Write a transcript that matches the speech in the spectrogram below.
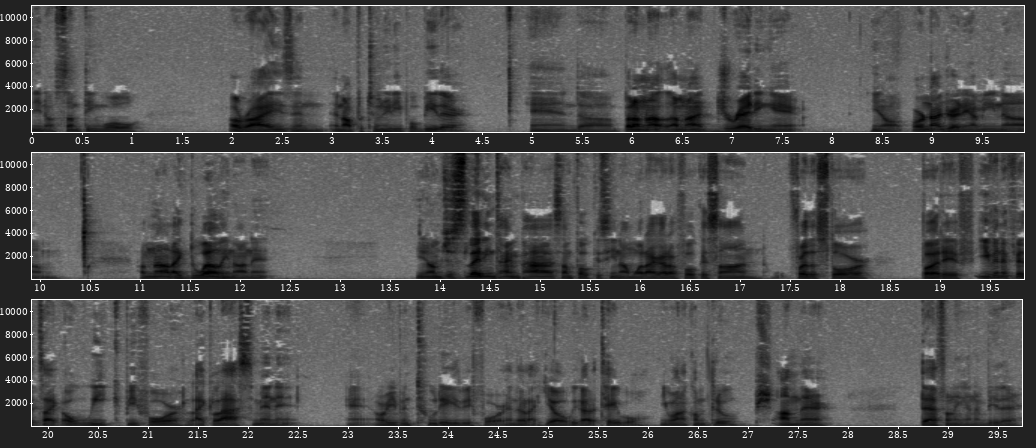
you know, something will arise and an opportunity will be there. And uh, but I'm not I'm not dreading it, you know, or not dreading. I mean, um, I'm not like dwelling on it. You know, I'm just letting time pass. I'm focusing on what I gotta focus on for the store but if even if it's like a week before, like last minute, or even two days before, and they're like, "Yo, we got a table. You want to come through?" Psh, I'm there. Definitely gonna be there.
